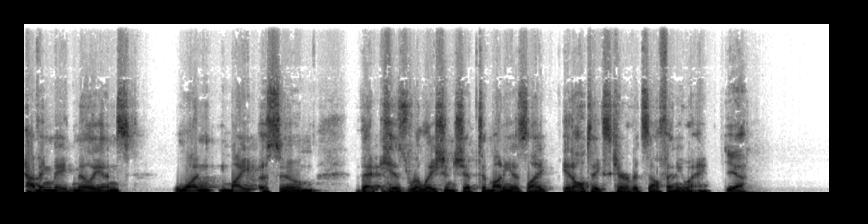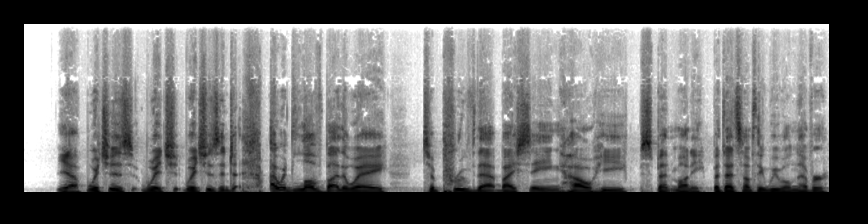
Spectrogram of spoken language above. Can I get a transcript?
having made millions, one might assume that his relationship to money is like it all takes care of itself anyway. Yeah. Yeah, which is which which is I would love by the way to prove that by seeing how he spent money, but that's something we will never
